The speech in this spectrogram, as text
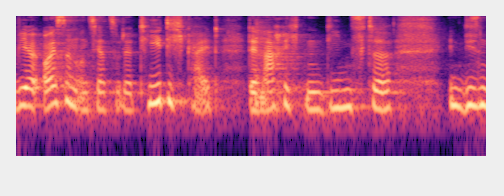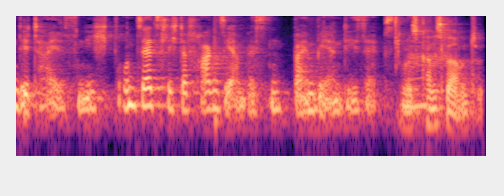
wir äußern uns ja zu der Tätigkeit der Nachrichtendienste in diesen Details nicht. Grundsätzlich, da fragen Sie am besten beim BND selbst. Aber das. Kanzleramt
